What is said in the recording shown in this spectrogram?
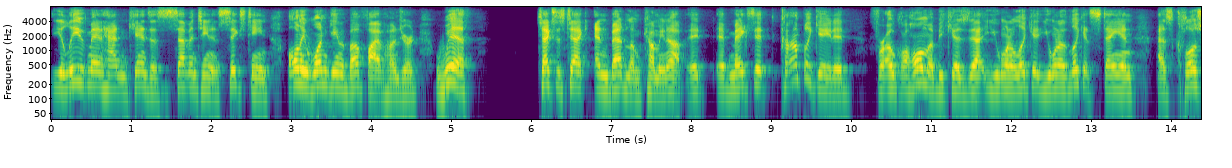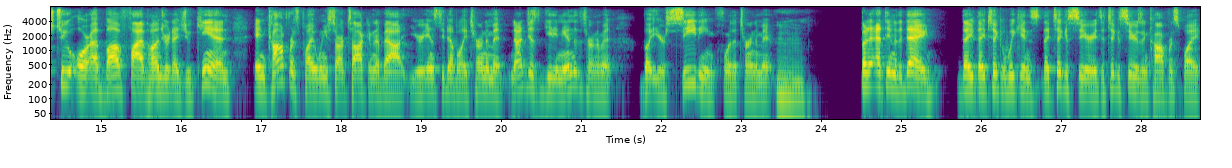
you leave Manhattan, Kansas, 17 and 16, only one game above 500 with Texas Tech and Bedlam coming up. It it makes it complicated for Oklahoma because that you want to look at you want to look at staying as close to or above 500 as you can in conference play when you start talking about your NCAA tournament, not just getting into the tournament, but your seeding for the tournament. Mm-hmm. But at the end of the day, they they took a weekend they took a series they took a series in conference play.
